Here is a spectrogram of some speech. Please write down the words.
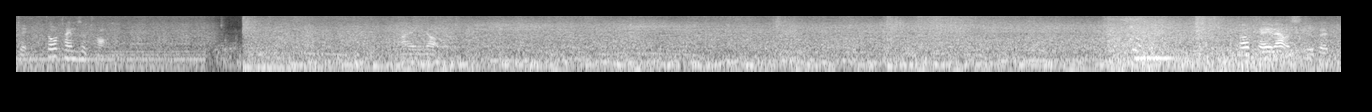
Okay, four times a charm. I know. Okay, that was stupid.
